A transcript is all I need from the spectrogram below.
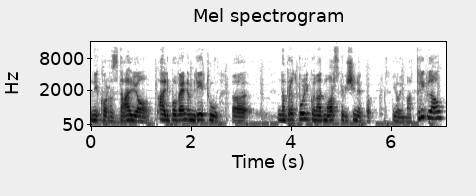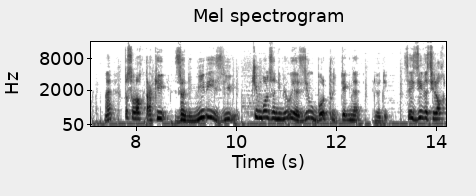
neko razdaljo ali po enem letu uh, nabrati toliko nadmorske višine, kot jo ima tri glav. Ne? To so lahko taki zanimivi izzivi. Čim bolj zanimiv je izziv, bolj pritegne ljudi. Se izzive si lahko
